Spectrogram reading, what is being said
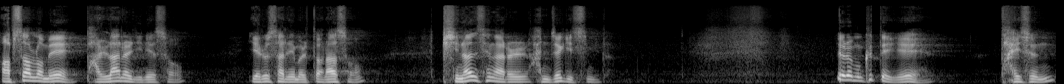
압살롬의 반란을 인해서 예루살렘을 떠나서 피난 생활을 한 적이 있습니다. 여러분 그때에 다윗은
